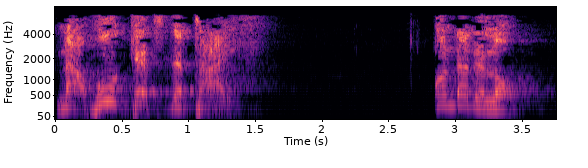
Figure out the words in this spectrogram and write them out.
Now, who gets the tithe? Under the law.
